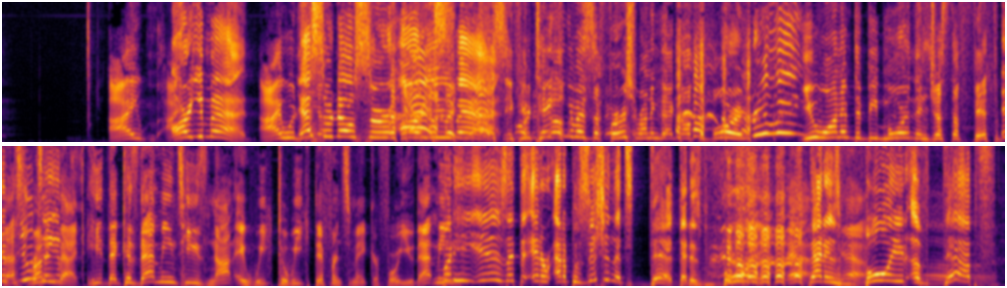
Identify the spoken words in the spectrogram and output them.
I, I Are you mad? I would Yes or no, sir? Are Yes, you mad? yes. If you're taking him as the first running back off the board, Really? you want him to be more than just the fifth If best running take- back. He because that means he's not a week to week difference maker for you. That means But he is at the at a, at a position that's dead, that is void, that is yeah. void of depth. Uh,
